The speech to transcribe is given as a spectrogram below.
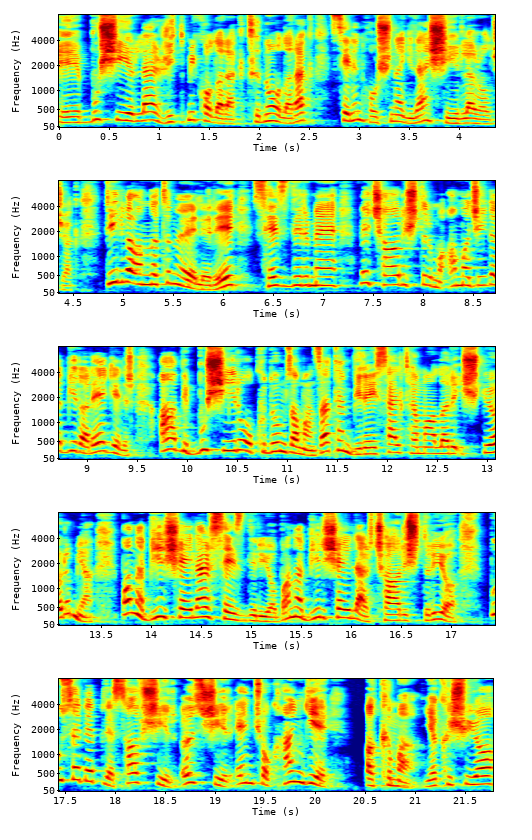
e, bu şiirler ritmik olarak, tını olarak senin hoşuna giden şiirler olacak. Dil ve anlatım öğeleri sezdirme ve çağrıştırma amacıyla bir araya gelir. Abi bu şiiri okuduğum zaman zaten bireysel temaları işliyorum ya, bana bir şeyler sezdiriyor, bana bir şeyler çağrıştırıyor. Bu sebeple saf şiir, öz şiir en çok hangi akıma yakışıyor,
